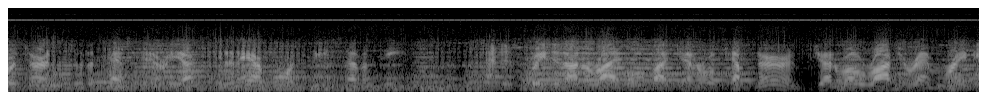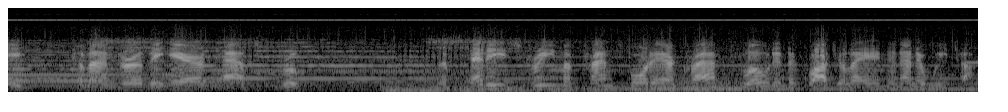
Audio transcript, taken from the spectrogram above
Returns to the test area in an Air Force B-17 and is greeted on arrival by General Kepner and General Roger M. Ramey, commander of the Air Task Group. The steady stream of transport aircraft flowed into Kwajalein and Eniwetok.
